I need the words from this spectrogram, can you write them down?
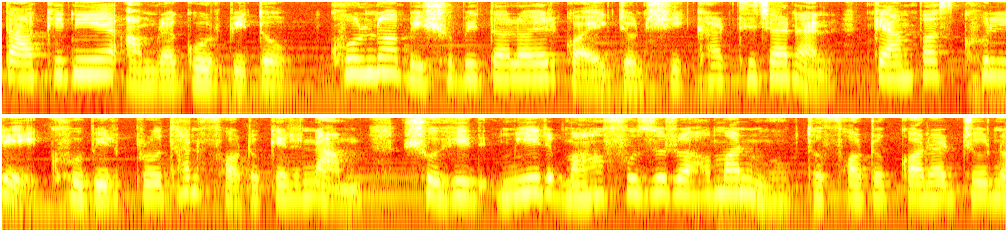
তাকে নিয়ে আমরা গর্বিত। খুলনা বিশ্ববিদ্যালয়ের কয়েকজন শিক্ষার্থী জানান, ক্যাম্পাস খুললে খুবির প্রধান ফটকের নাম শহীদ মীর মাহফুজুর রহমান মুগ্ধ ফটক করার জন্য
